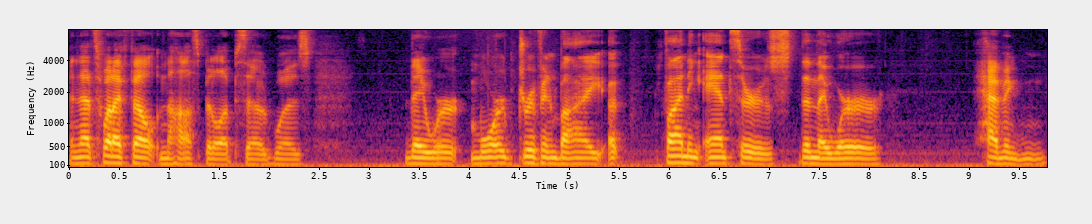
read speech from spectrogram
And that's what I felt in the hospital episode was they were more driven by uh, finding answers than they were having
